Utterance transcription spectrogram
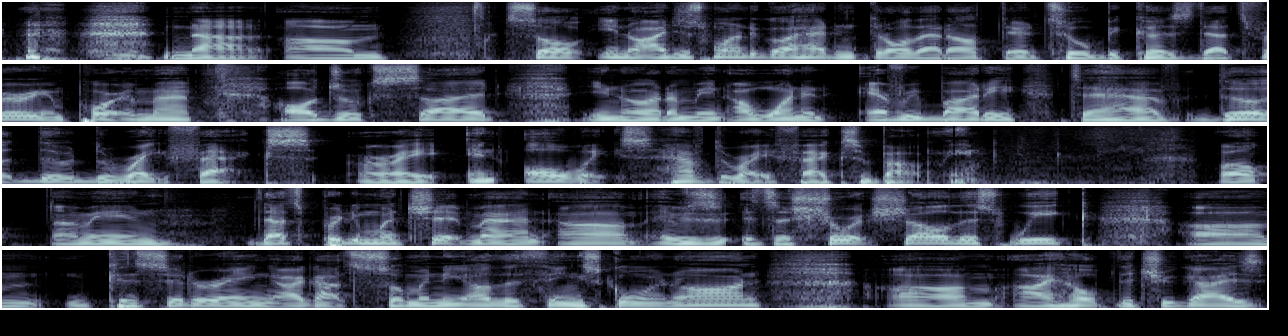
nah. Um. So you know, I just wanted to go ahead and throw that out there too because that's very important, man. All jokes aside, you know what I mean. I wanted everybody to have the the, the right facts. All right, and always have the right facts about me. Well, I mean, that's pretty much it, man. Um, it was it's a short show this week. Um, considering I got so many other things going on, um, I hope that you guys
